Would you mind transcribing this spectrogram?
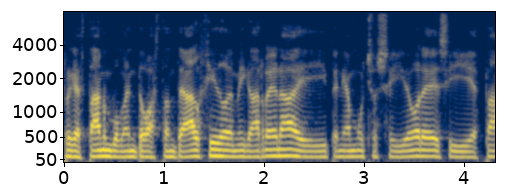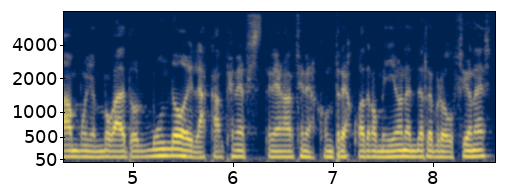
porque estaba en un momento bastante álgido de mi carrera y tenía muchos seguidores y estaba muy en boca de todo el mundo y las canciones, tenía canciones con 3, 4 millones de reproducciones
